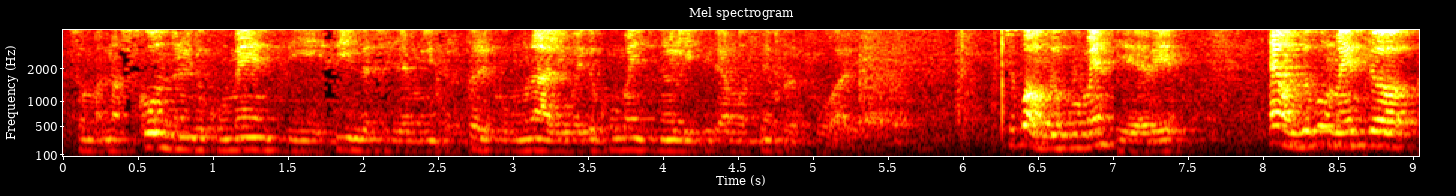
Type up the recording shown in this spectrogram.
insomma, nascondono i documenti i sindaci gli amministratori comunali, ma i documenti noi li tiriamo sempre fuori. C'è qua un documento ieri, è un documento,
